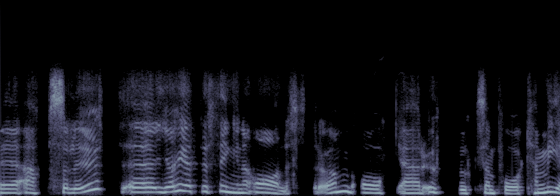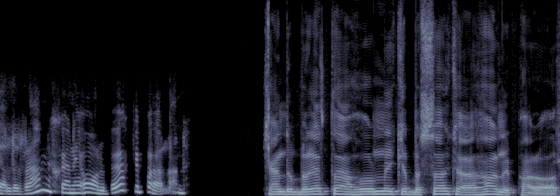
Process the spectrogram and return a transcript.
Eh, absolut. Eh, jag heter Signe Ahlström och är uppvuxen på kamelranchen i Alböke på Öland. Kan du berätta hur mycket besökare har ni per år?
